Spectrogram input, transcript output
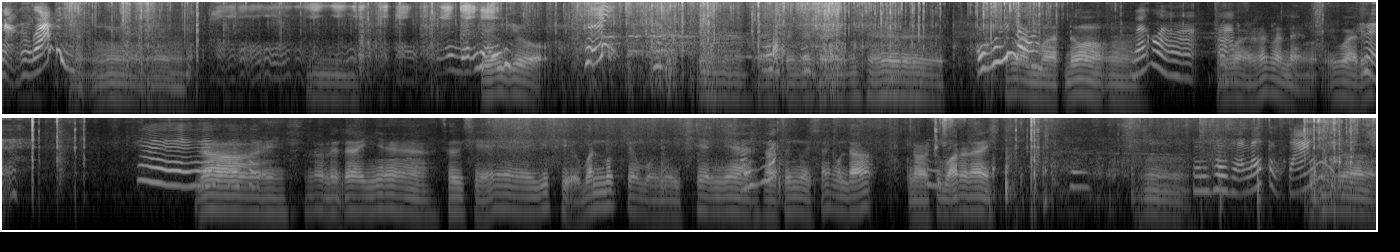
Nặng quá đi. Nặng nha. ừ. Kéo vô. Ừm, Đúng Rất là rồi. mệt đúng không? Ừ. Rất là Cái quà rất là nặng, cái quà đi. Rồi, rồi lại đây nha. Thư sẽ giới thiệu bánh mứt cho mọi người xem nha. Rồi Thư ngồi sát bên đó. Rồi Thư bỏ ra đây. Ừ, Mình Thư sẽ lấy từng cái. đúng rồi.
